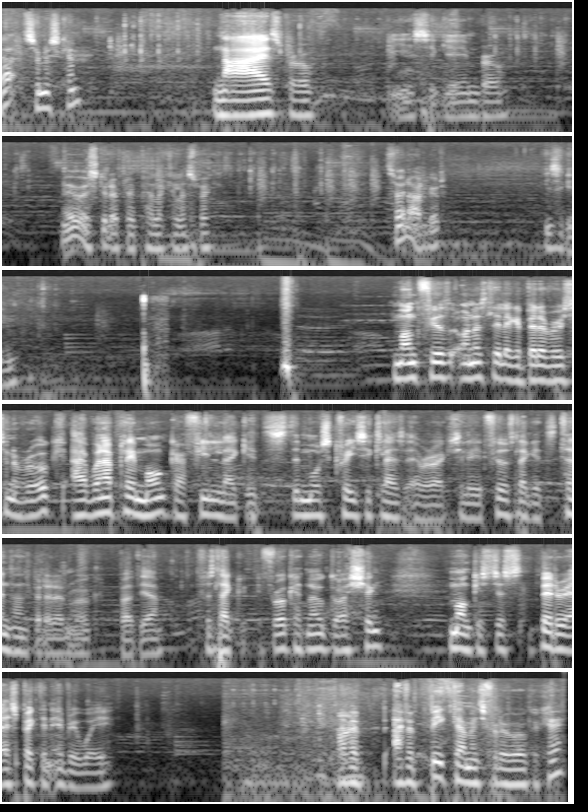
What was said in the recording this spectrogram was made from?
Yeah, as soon as you can. Nice, bro. Easy game, bro. Maybe it was good I played Pelican last week. Turned out good. Easy game. Monk feels honestly like a better version of Rogue. I, when I play Monk, I feel like it's the most crazy class ever, actually. It feels like it's 10 times better than Rogue. But yeah, it feels like if Rogue had no gushing, Monk is just better aspect in every way. I have, a, I have a big damage for the Rogue, okay?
